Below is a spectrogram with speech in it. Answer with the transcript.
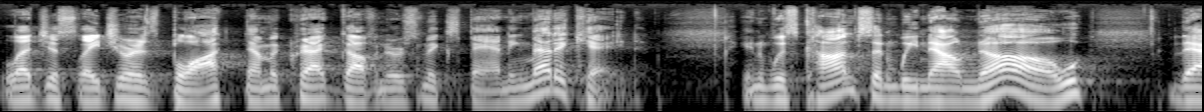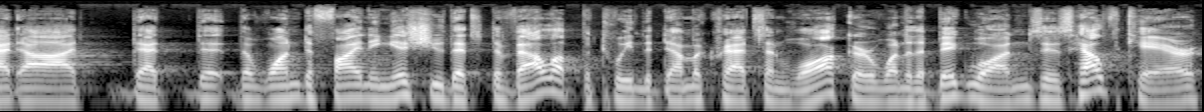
legislature has blocked Democrat governors from expanding Medicaid. In Wisconsin, we now know that uh, that the, the one defining issue that's developed between the Democrats and Walker, one of the big ones, is health care,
